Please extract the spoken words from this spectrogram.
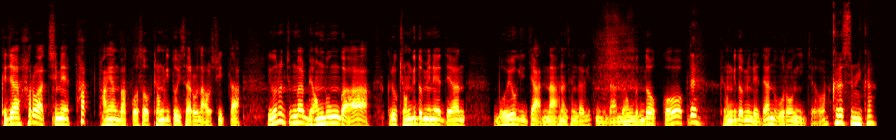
그저 하루 아침에 확 방향 바꿔서 경기도지사로 나올 수 있다. 이거는 정말 명분과 그리고 경기도민에 대한 모욕이지 않나 하는 생각이 듭니다. 명분도 없고 네. 경기도민에 대한 우롱이죠. 그렇습니까?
